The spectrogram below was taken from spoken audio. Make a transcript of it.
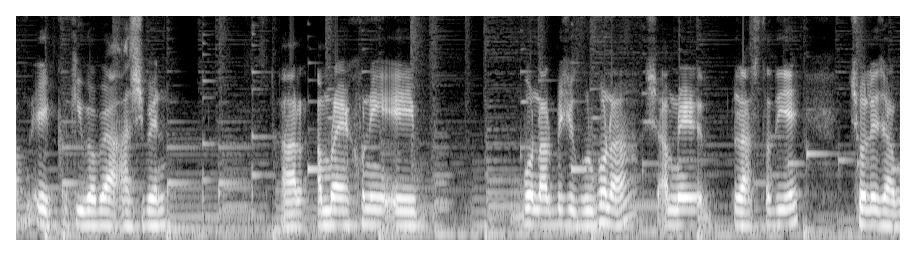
আপনি একটু কীভাবে আসবেন। আর আমরা এখনই এই বন আর বেশি ঘুরবো না সামনে রাস্তা দিয়ে চলে যাব।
